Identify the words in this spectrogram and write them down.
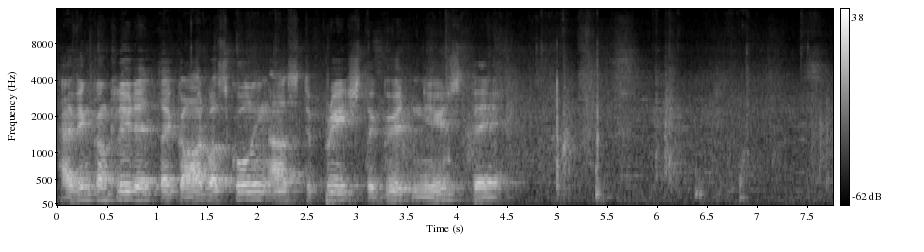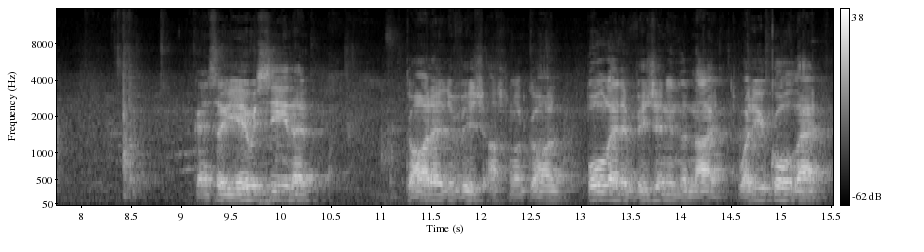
having concluded that God was calling us to preach the good news there. Okay, so here we see that God had a vision, ach, not God, Paul had a vision in the night. What do you call that?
